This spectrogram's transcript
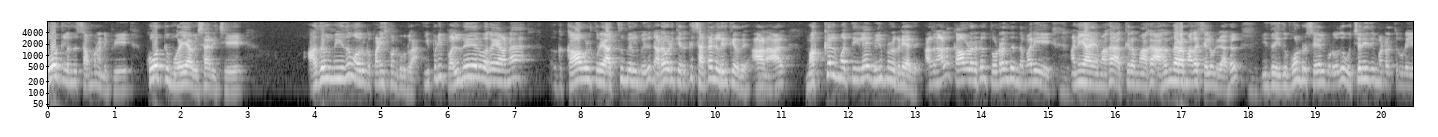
கோர்ட்லேருந்து சம்மன் அனுப்பி கோர்ட்டு முறையாக விசாரித்து அதன் மீதும் அவருக்கு பனிஷ்மெண்ட் கொடுக்கலாம். இப்படி பல்வேறு வகையான காவல்துறை அத்துமீறல் மீது நடவடிக்கை எடுக்க சட்டங்கள் இருக்கிறது. ஆனால் மக்கள் மத்தியிலே விழிப்புணர்வு கிடையாது. அதனால காவலர்கள் தொடர்ந்து இந்த மாதிரி அநியாயமாக அக்கிரமாக அகங்காரமாக செயல்படுகிறார்கள். இது இது போன்று செயல்படுவது உச்சநீதிமன்றத்தினுடைய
